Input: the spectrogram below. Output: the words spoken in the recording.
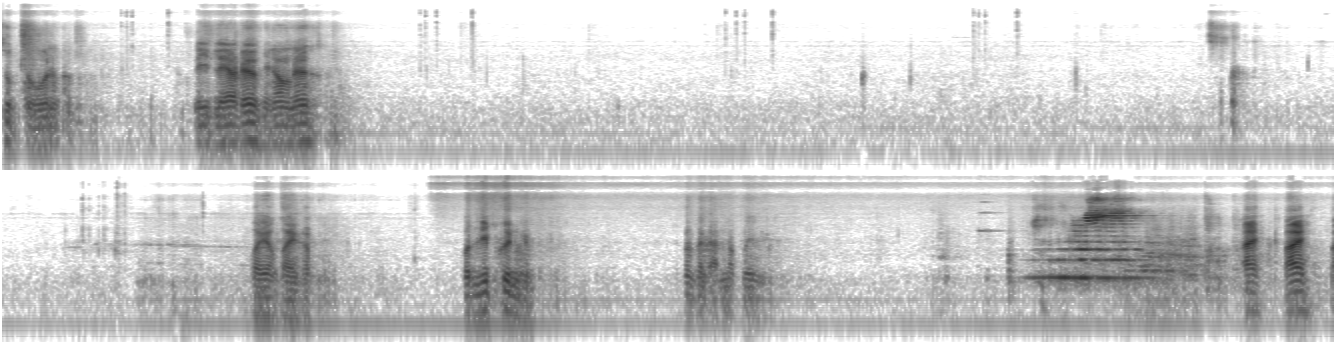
จุกโตนะครับรีดแล้วเด้อพี่น้องเด้อ ปล่อยออกไปครับกดลิฟต์ขึ้นครับเพิ่งกระดันออกไปไปไปไป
